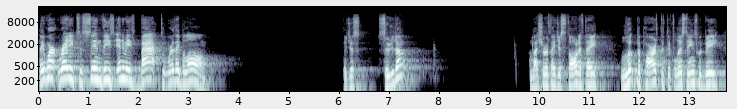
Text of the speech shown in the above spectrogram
They weren't ready to send these enemies back to where they belong. They just suited up. I'm not sure if they just thought if they looked the part that the Philistines would be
